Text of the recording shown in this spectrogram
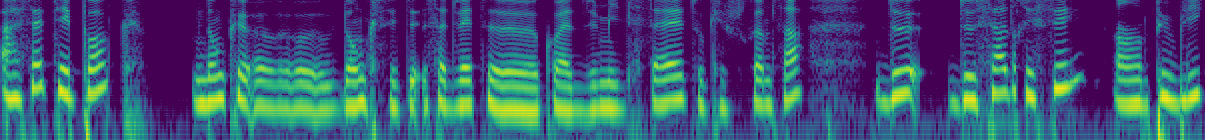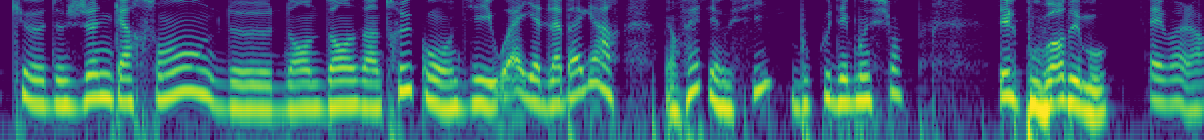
À cette époque, donc, euh, donc ça devait être euh, quoi, 2007 ou quelque chose comme ça, de, de s'adresser un public euh, de jeunes garçons de, dans, dans un truc où on dit ouais, il y a de la bagarre. Mais en fait, il y a aussi beaucoup d'émotions. Et le pouvoir des mots. Et voilà.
